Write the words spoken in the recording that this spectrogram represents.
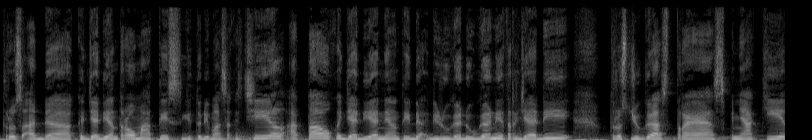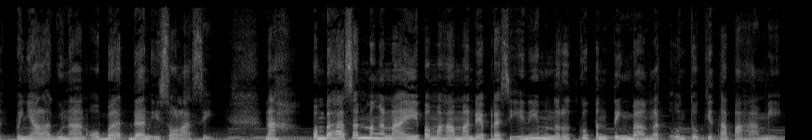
terus ada kejadian traumatis gitu di masa kecil atau kejadian yang tidak diduga-duga nih terjadi, terus juga stres, penyakit, penyalahgunaan obat dan isolasi. Nah, pembahasan mengenai pemahaman depresi ini menurutku penting banget untuk kita pahami.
